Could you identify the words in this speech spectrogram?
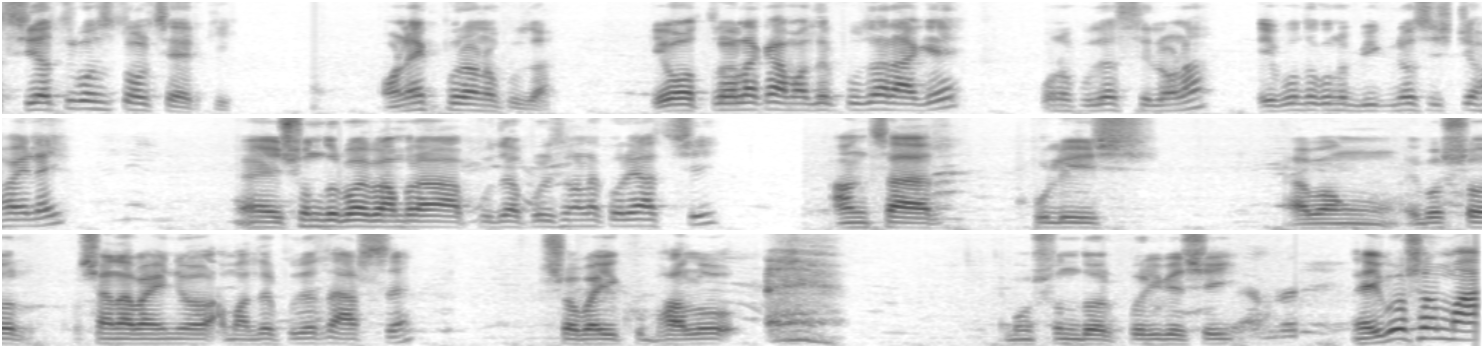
ছিয়াত্তর বছর চলছে আর কি। অনেক পুরানো পূজা। এই অত্র এলাকা আমাদের পূজার আগে কোনো পূজা ছিল না। এই পর্যন্ত কোনো বিঘ্ন সৃষ্টি হয় নাই। সুন্দরভাবে আমরা পূজা পরিচালনা করে আসছি। আনসার, পুলিশ এবং এবছর সেনাবাহিনীও আমাদের পূজাতে আসছে। সবাই খুব ভালো এবং সুন্দর পরিবেশেই। এই বছর মা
